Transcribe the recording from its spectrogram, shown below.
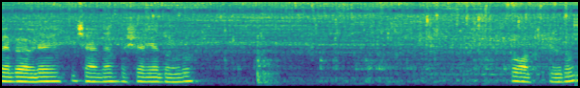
Ve böyle içeriden dışarıya doğru su akıtıyorum.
